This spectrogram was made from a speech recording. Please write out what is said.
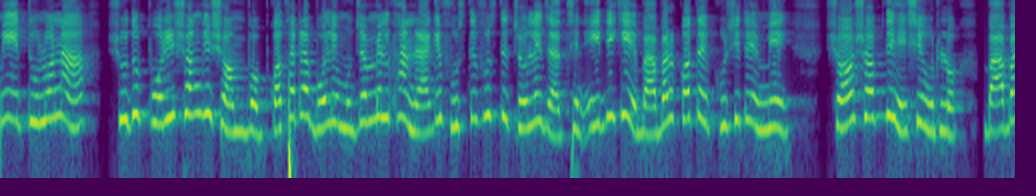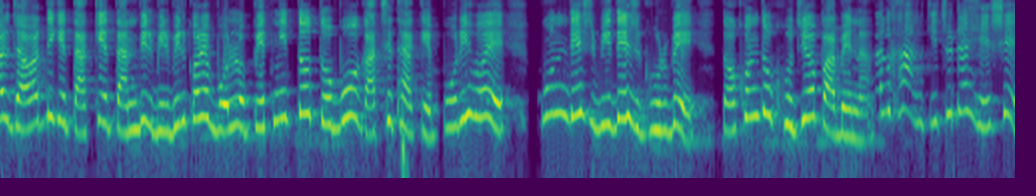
মেয়ে তুলনা শুধু পরীর সঙ্গে সম্ভব। কথাটা বলে মুজাম্মেল খান রাগে ফুসতে ফুসতে চলে যাচ্ছেন। এইদিকে বাবার কথায় খুশিতে মেঘ সশব্দে হেসে উঠল। বাবার যাওয়ার দিকে তাকিয়ে তানবীর বিড়বিড় করে বলল, পেতনি তো তবুও গাছে থাকে, পরি হয়ে কোন দেশ বিদেশ ঘুরবে? তখন তো খুঁজেও পাবে না। খান কিছুটা হেসে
